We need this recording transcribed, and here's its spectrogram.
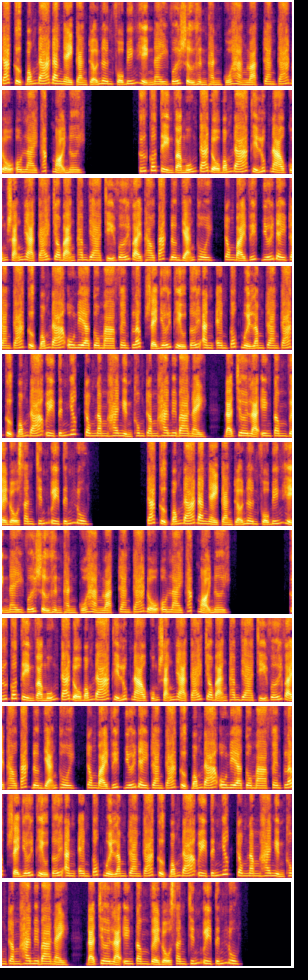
Cá cược bóng đá đang ngày càng trở nên phổ biến hiện nay với sự hình thành của hàng loạt trang cá độ online khắp mọi nơi. Cứ có tiền và muốn cá độ bóng đá thì lúc nào cũng sẵn nhà cái cho bạn tham gia chỉ với vài thao tác đơn giản thôi. Trong bài viết dưới đây trang cá cược bóng đá Uniatoma Fan Club sẽ giới thiệu tới anh em top 15 trang cá cược bóng đá uy tín nhất trong năm 2023 này. Đã chơi là yên tâm về độ xanh chính uy tín luôn. Cá cược bóng đá đang ngày càng trở nên phổ biến hiện nay với sự hình thành của hàng loạt trang cá độ online khắp mọi nơi. Cứ có tiền và muốn cá độ bóng đá thì lúc nào cũng sẵn nhà cái cho bạn tham gia chỉ với vài thao tác đơn giản thôi. Trong bài viết dưới đây trang cá cược bóng đá Uniatoma Fan Club sẽ giới thiệu tới anh em top 15 trang cá cược bóng đá uy tín nhất trong năm 2023 này. Đã chơi là yên tâm về độ xanh chính uy tín luôn.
